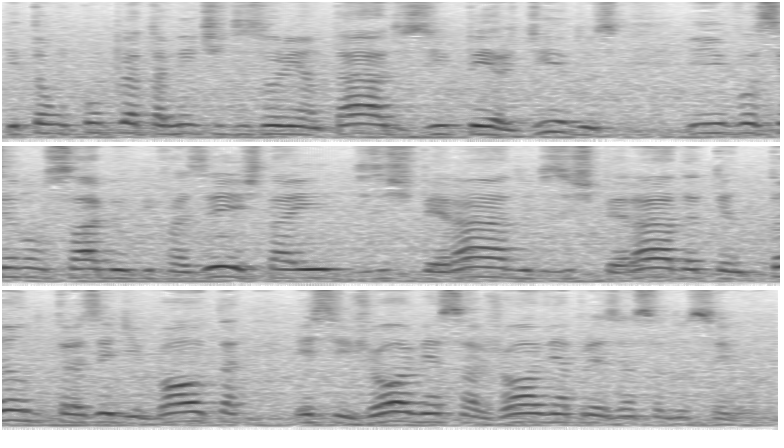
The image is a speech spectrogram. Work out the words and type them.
que estão completamente desorientados e perdidos e você não sabe o que fazer, está aí desesperado, desesperada, tentando trazer de volta esse jovem, essa jovem à presença do Senhor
